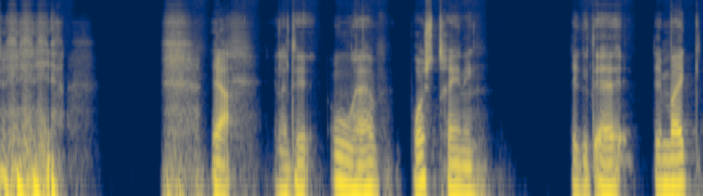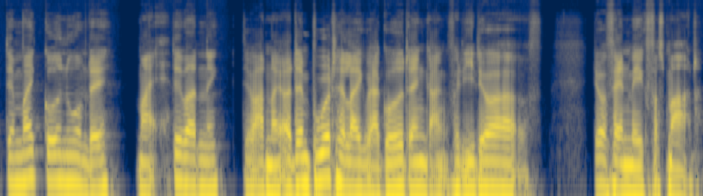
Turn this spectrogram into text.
ja. ja, Eller det, uha, brysttræning. Det, det den, var ikke, den var ikke gået nu om dagen. nej, Det var den ikke. det var den ikke. Og den burde heller ikke være gået dengang, fordi det var, det var fandme ikke for smart.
